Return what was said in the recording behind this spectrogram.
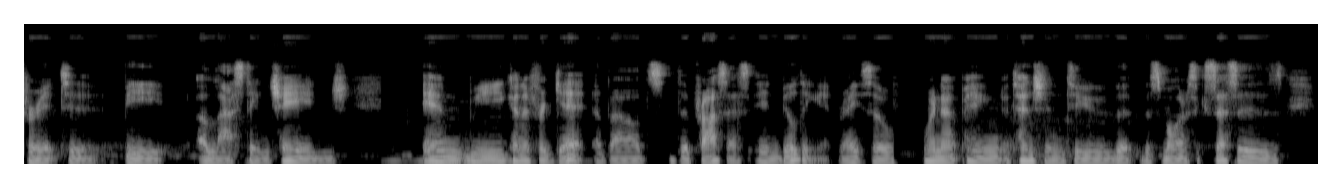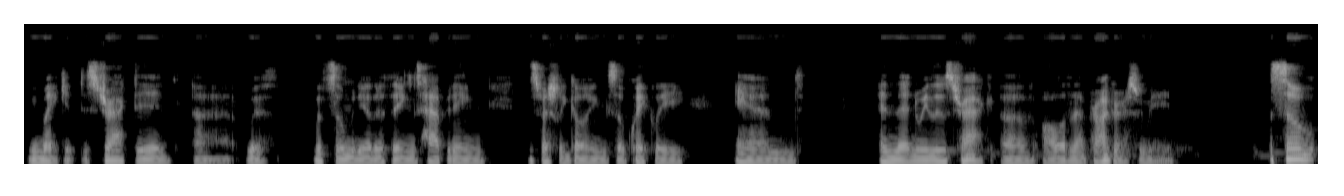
for it to be a lasting change. And we kind of forget about the process in building it right? So we're not paying attention to the the smaller successes. We might get distracted uh, with with so many other things happening especially going so quickly. And and then we lose track of all of that progress we made. So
